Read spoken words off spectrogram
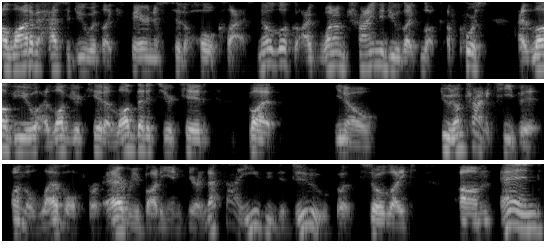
a lot of it has to do with like fairness to the whole class. No, look, I, what I'm trying to do, like, look, of course, I love you. I love your kid. I love that it's your kid. But, you know, dude, I'm trying to keep it on the level for everybody in here. And that's not easy to do. But so, like, um, and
